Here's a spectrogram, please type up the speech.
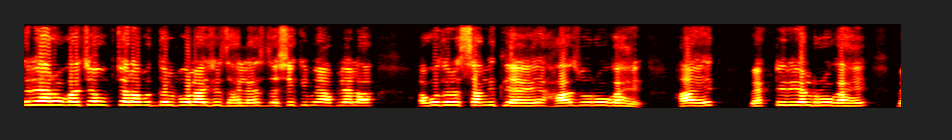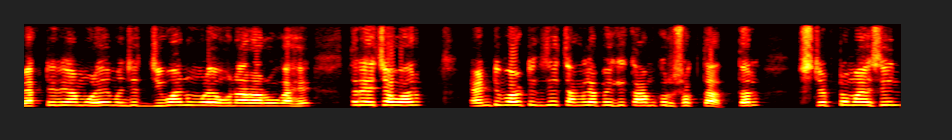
तर या रोगाच्या उपचाराबद्दल बोलायचे झाल्यास जसे की मी आपल्याला अगोदरच सांगितले आहे हा जो रोग आहे हा एक बॅक्टेरियल रोग आहे. बॅक्टेरियामुळे म्हणजे जीवाणूमुळे होणारा रोग आहे. तर याच्यावर अँटीबायोटिक जे चांगल्यापैकी काम करू शकतात तर स्ट्रेप्टोमायसिन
